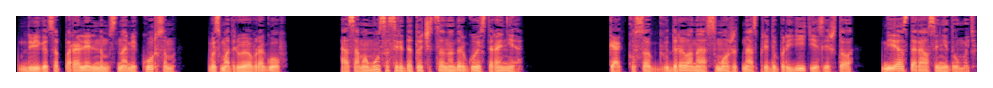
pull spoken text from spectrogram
двигаться параллельным с нами курсом, высматривая врагов, а самому сосредоточиться на другой стороне. Как кусок дрона сможет нас предупредить, если что, я старался не думать.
